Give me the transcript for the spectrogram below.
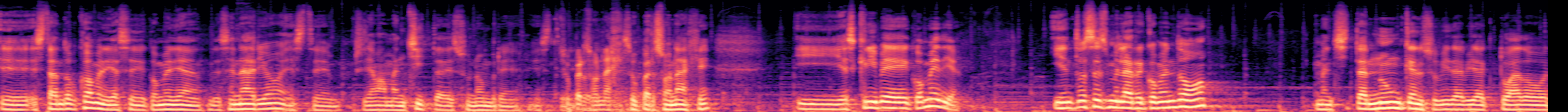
eh, stand-up comedy, hace comedia de escenario, este, se llama Manchita, es su nombre. Este, su personaje. Su personaje, y escribe comedia. Y entonces me la recomendó Manchita nunca en su vida había actuado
